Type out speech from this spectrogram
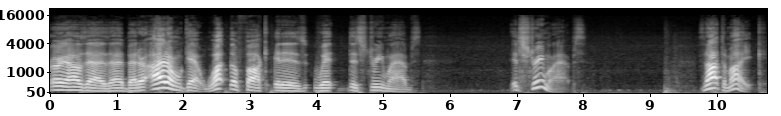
Alright, how's that? Is that better? I don't get what the fuck it is with the Streamlabs. It's Streamlabs. Not the mic.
